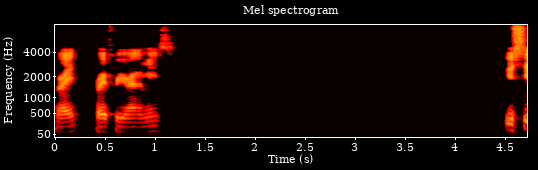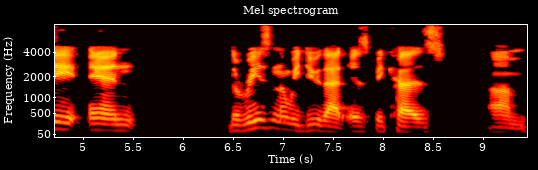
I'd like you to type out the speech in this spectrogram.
Right? Pray for your enemies. You see, in the reason that we do that is because um,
